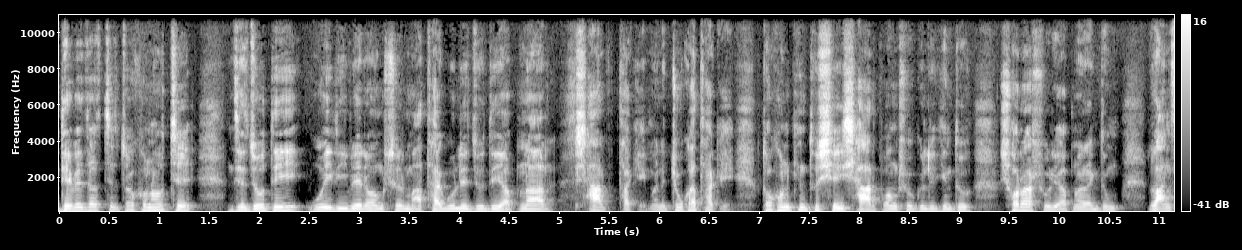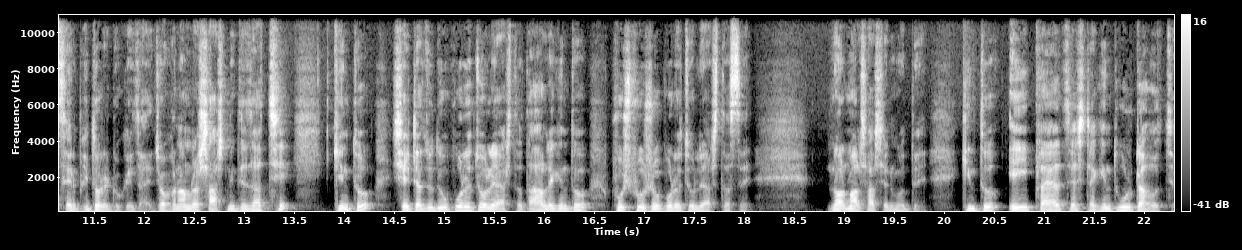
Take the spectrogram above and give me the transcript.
ডেবে যাচ্ছে যখন হচ্ছে যে যদি ওই রিবের অংশের মাথাগুলি যদি আপনার শার্প থাকে মানে চোকা থাকে, তখন কিন্তু সেই শার্প অংশগুলি কিন্তু সরাসরি আপনার একদম লাংসের ভিতরে ঢুকে যায়। যখন আমরা শ্বাস নিতে যাচ্ছি, কিন্তু সেটা যদি উপরে চলে আসতো, তাহলে কিন্তু ফুসফুস উপরে চলে আসতেছে। নর্মাল শ্বাসের মধ্যে। কিন্তু এই ফ্লায়ার চেস্টটা কিন্তু উল্টা হচ্ছে।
